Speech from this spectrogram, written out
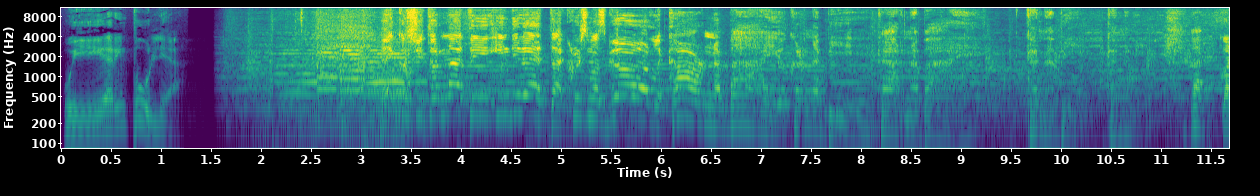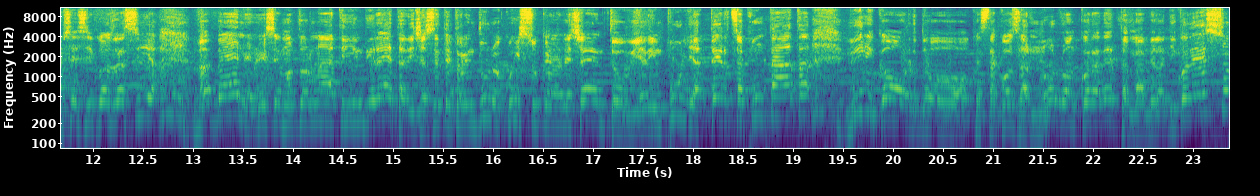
We Are in Puglia. Eccoci tornati in diretta. Christmas Girl, Carnaby o Carnaby, Carnaby, Carnaby, qualsiasi cosa sia, va bene, noi siamo tornati in diretta 17.31 qui su Canale 100, vi eri in Puglia, terza puntata. Vi ricordo, questa cosa non l'ho ancora detta ma ve la dico adesso,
